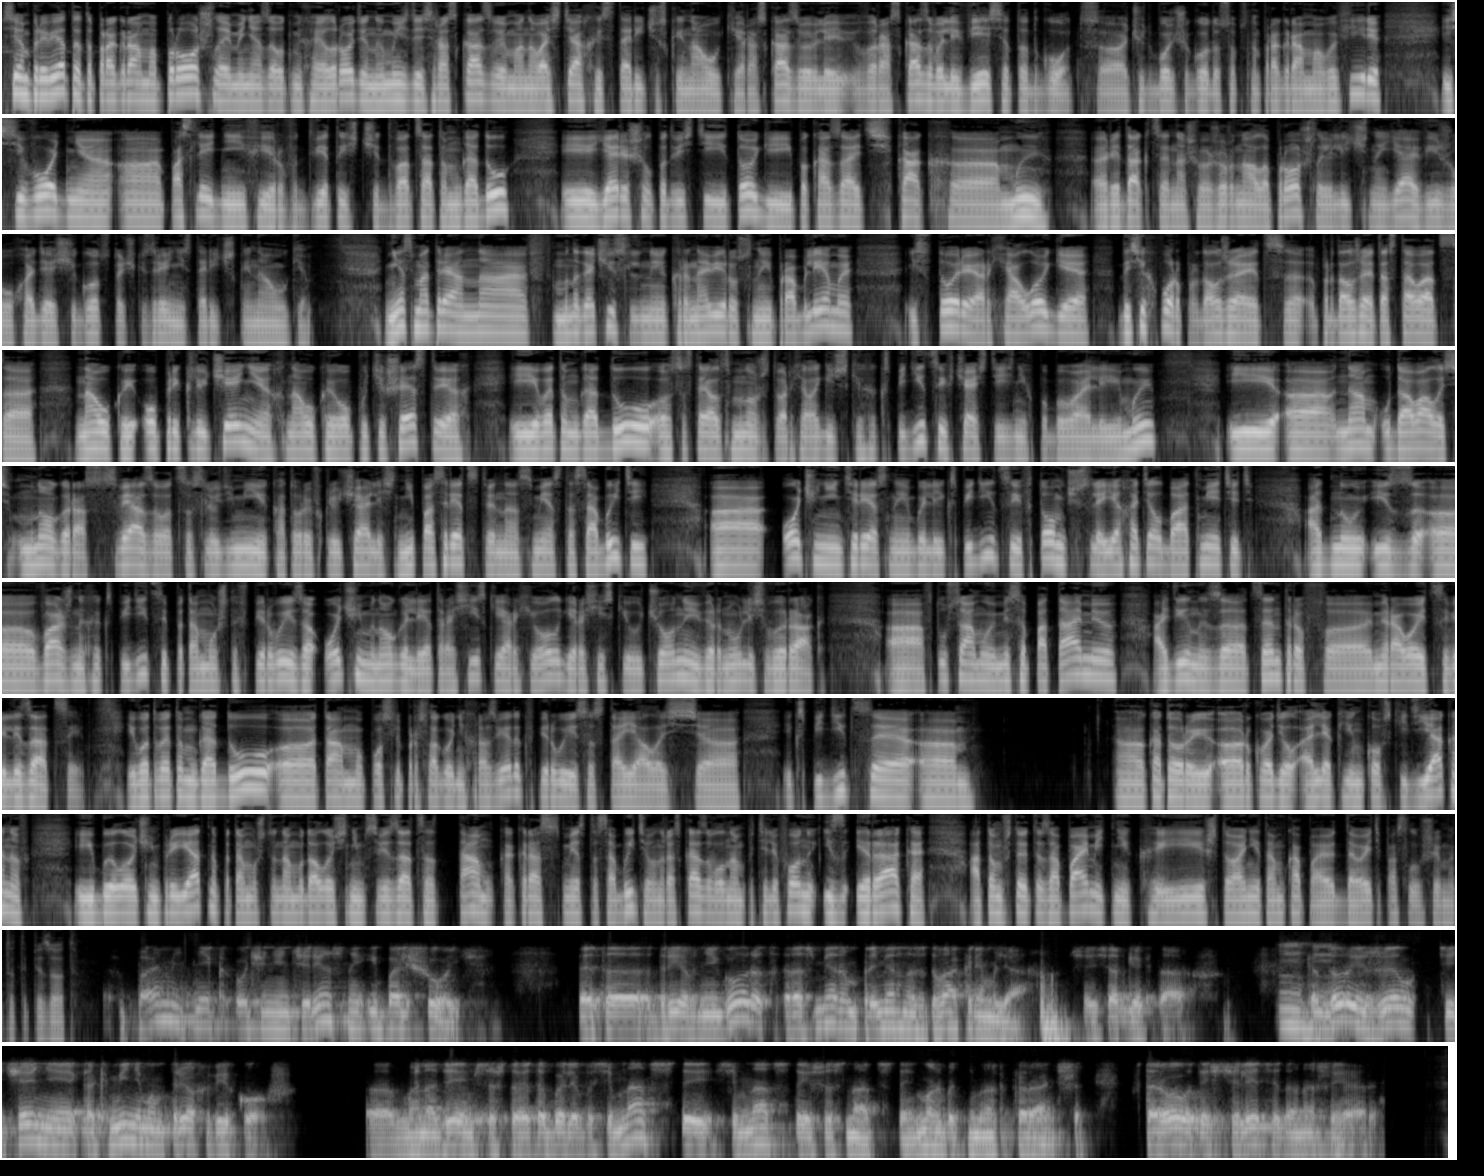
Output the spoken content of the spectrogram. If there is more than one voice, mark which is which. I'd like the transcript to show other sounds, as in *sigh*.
Speaker 1: Всем привет, это программа «Прошлое», меня зовут Михаил Родин, и мы здесь рассказываем о новостях исторической науки. Рассказывали, рассказывали весь этот год, э, чуть больше года, собственно, программа в эфире. И сегодня э, последний эфир в 2020 году, и я решил подвести итоги и показать, как э, мы, редакция нашего журнала «Прошлое», лично я вижу уходящий год с точки зрения исторической науки. Несмотря на многочисленные коронавирусные проблемы, история, археология, до сих пор продолжается, продолжает оставаться наукой о приключениях, наукой о путешествиях. И в этом году э, состоялось множество археологических экспедиций, в части из них побывали и мы. И э, нам удавалось много раз связываться с людьми, которые включались непосредственно с места событий. Э, очень интересные были экспедиции, в том числе я хотел бы отметить одну из э, важных экспедиций, потому что впервые за очень много лет российские археологи, российские ученые вернулись в Ирак, а, в ту самую Месопотамию, один из э, центров э, мировой цивилизации. И вот в этом году там после прошлогодних разведок впервые состоялась экспедиция который руководил Олег Янковский-Дьяконов, и было очень приятно, потому что нам удалось с ним связаться там, как раз с места события. Он рассказывал нам по телефону из Ирака о том, что это за памятник и что они там копают. Давайте послушаем этот эпизод.
Speaker 2: Памятник очень интересный и большой. Это древний город размером примерно с два Кремля, 60 гектаров, угу. который жил в течение как минимум трех веков. Э, мы надеемся, что это были 18, 17 и 16, может быть, немножко раньше, второго тысячелетия до нашей эры.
